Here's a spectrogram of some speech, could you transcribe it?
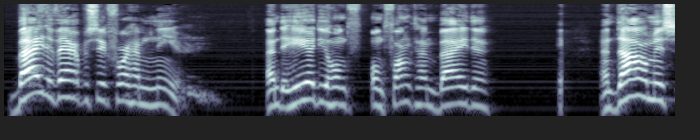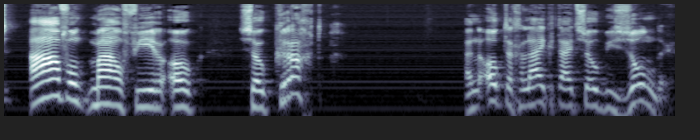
Beide werpen zich voor hem neer. En de Heer die ontvangt hen beiden. En daarom is avondmaal vieren ook zo krachtig. En ook tegelijkertijd zo bijzonder.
